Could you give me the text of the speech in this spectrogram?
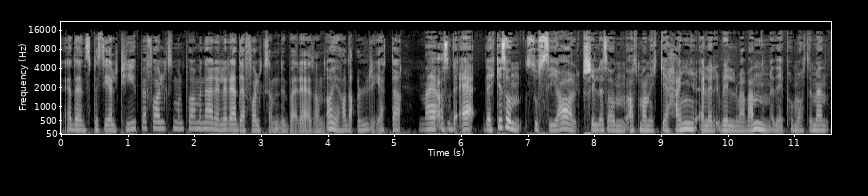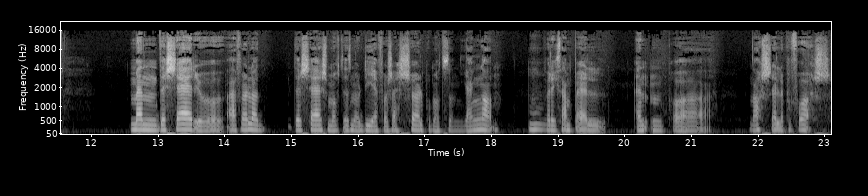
er det en spesiell type folk som holder på med det her, eller er det folk som du bare sånn Oi, jeg hadde aldri gjetta. Nei, altså det er, det er ikke sånn sosialt skille sånn at man ikke henger eller vil være venn med de, på en måte, men, men det skjer jo Jeg føler at det skjer som oftest når de er for seg sjøl, på en måte sånn gjengene. For eksempel enten på nach eller på vors.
